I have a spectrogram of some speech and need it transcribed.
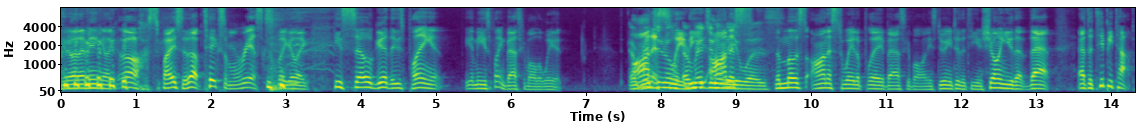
You know what I mean? You're like, oh, spice it up, take some risks. But you're like, he's so good that he's playing it. I mean, he's playing basketball the way it honestly, the originally honest, was- the most honest way to play basketball, and he's doing it to the T and showing you that that at the tippy top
